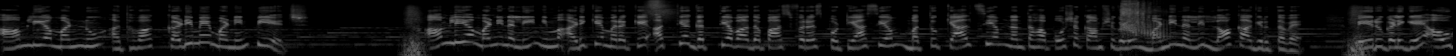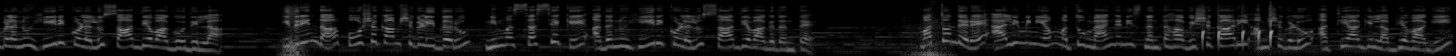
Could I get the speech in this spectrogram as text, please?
ಆಮ್ಲೀಯ ಮಣ್ಣು ಅಥವಾ ಕಡಿಮೆ ಮಣ್ಣಿನ ಪಿಎಚ್ ಆಮ್ಲೀಯ ಮಣ್ಣಿನಲ್ಲಿ ನಿಮ್ಮ ಅಡಿಕೆ ಮರಕ್ಕೆ ಅತ್ಯಗತ್ಯವಾದ ಫಾಸ್ಫರಸ್, ಪೊಟ್ಯಾಸಿಯಂ ಮತ್ತು ಕ್ಯಾಲ್ಸಿಯಂನಂತಹ ಪೋಷಕಾಂಶಗಳು ಮಣ್ಣಿನಲ್ಲಿ ಲಾಕ್ ಆಗಿರುತ್ತವೆ. ಬೇರುಗಳಿಗೆ ಅವುಗಳನ್ನು ಹೀರಿಕೊಳ್ಳಲು ಸಾಧ್ಯವಾಗುವುದಿಲ್ಲ. ಇದರಿಂದ ಪೋಷಕಾಂಶಗಳಿದ್ದರೂ ನಿಮ್ಮ ಸಸ್ಯಕ್ಕೆ ಅದನ್ನು ಹೀರಿಕೊಳ್ಳಲು ಸಾಧ್ಯವಾಗದಂತೆ. ಮತ್ತೊಂದೆಡೆ ಅಲ್ಯೂಮಿನಿಯಂ ಮತ್ತು ಮ್ಯಾಂಗನೀಸ್ನಂತಹ ವಿಷಕಾರಿ ಅಂಶಗಳು ಅತಿಯಾಗಿ ಲಭ್ಯವಾಗಿ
